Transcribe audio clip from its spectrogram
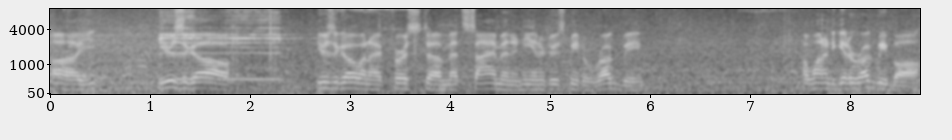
Uh, years ago, years ago when I first uh, met Simon and he introduced me to rugby, I wanted to get a rugby ball.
